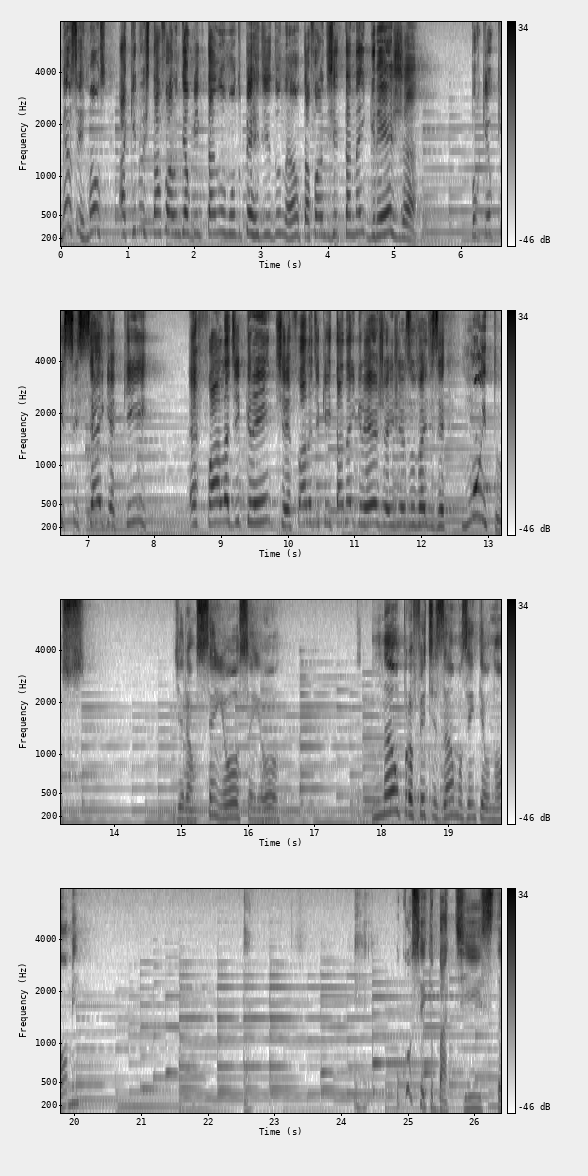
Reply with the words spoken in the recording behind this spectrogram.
meus irmãos, aqui não está falando de alguém que está no mundo perdido, não. Está falando de gente que está na igreja. Porque o que se segue aqui é fala de crente, é fala de quem está na igreja. E Jesus vai dizer: muitos dirão: Senhor, Senhor, não profetizamos em teu nome. O conceito batista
